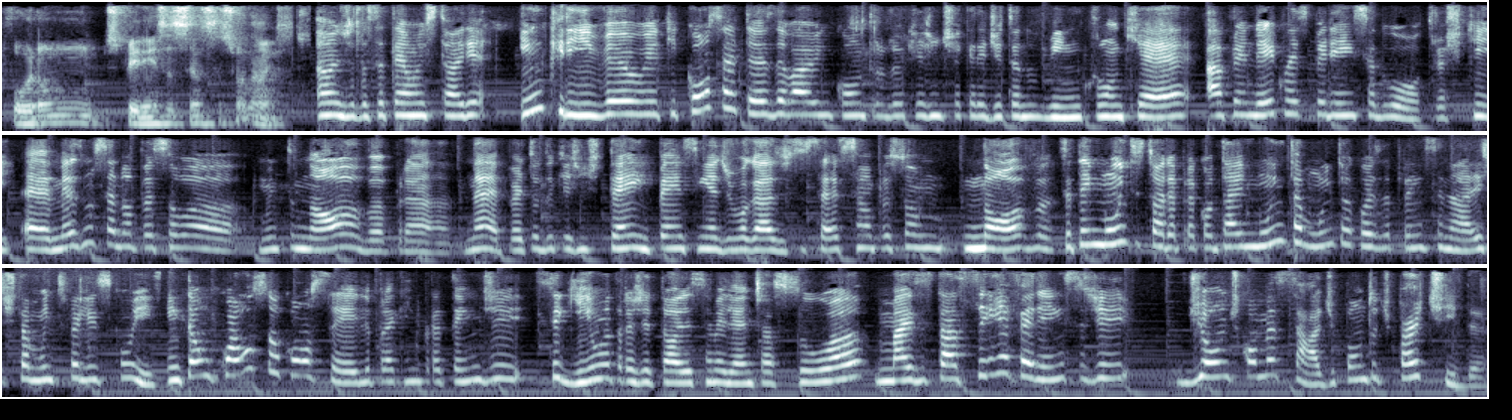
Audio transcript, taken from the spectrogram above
foram experiências sensacionais. Ângela, você tem uma história incrível e que com certeza vai ao encontro do que a gente acredita no vínculo, que é aprender com a experiência do outro. Acho que, é, mesmo sendo uma pessoa muito nova, para, né, perto do que a gente tem, pensa em advogado de sucesso, você é uma pessoa nova, você tem muita história para contar e muita, muita coisa para ensinar. A gente está muito feliz com isso. Então, qual o seu conselho para quem pretende seguir uma trajetória semelhante à sua, mas está sem referência de de onde começar, de ponto de partida.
